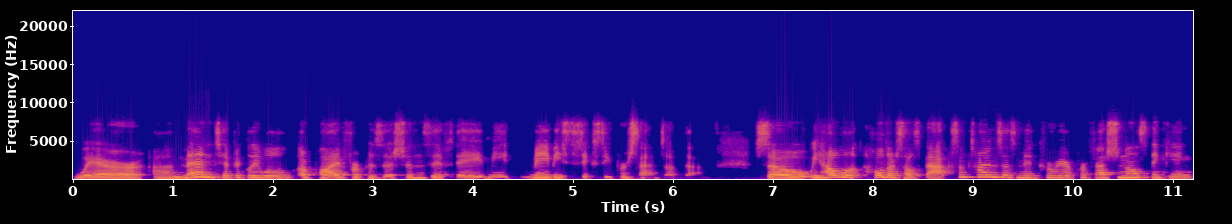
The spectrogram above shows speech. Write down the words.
where uh, men typically will apply for positions if they meet maybe 60% of them. So we hold, hold ourselves back sometimes as mid-career professionals thinking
